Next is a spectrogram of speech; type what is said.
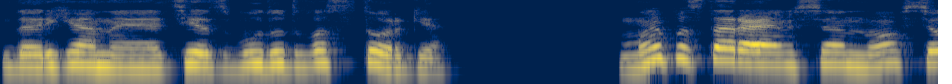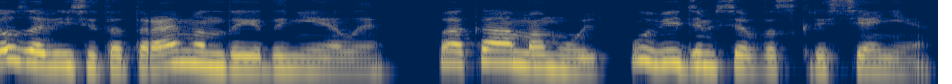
Дарьяна и отец будут в восторге. Мы постараемся, но все зависит от Раймонда и Даниэлы. Пока, мамуль, увидимся в воскресенье.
